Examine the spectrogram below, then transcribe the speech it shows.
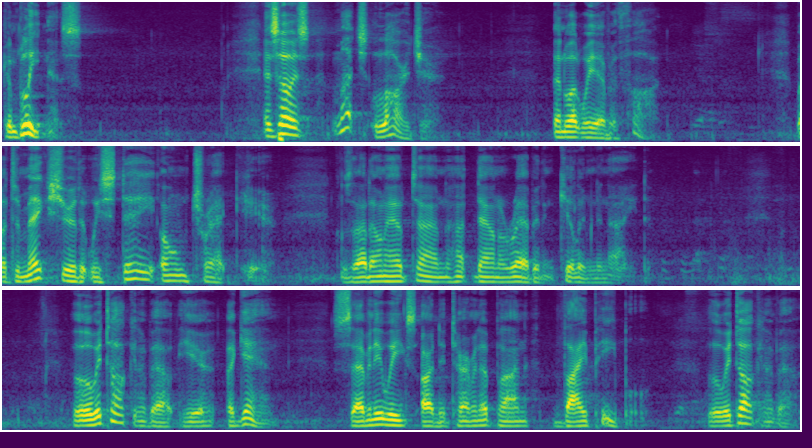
Completeness. And so it's much larger than what we ever thought. But to make sure that we stay on track here, because I don't have time to hunt down a rabbit and kill him tonight. Who are we talking about here? Again, 70 weeks are determined upon thy people. Who are we talking about?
